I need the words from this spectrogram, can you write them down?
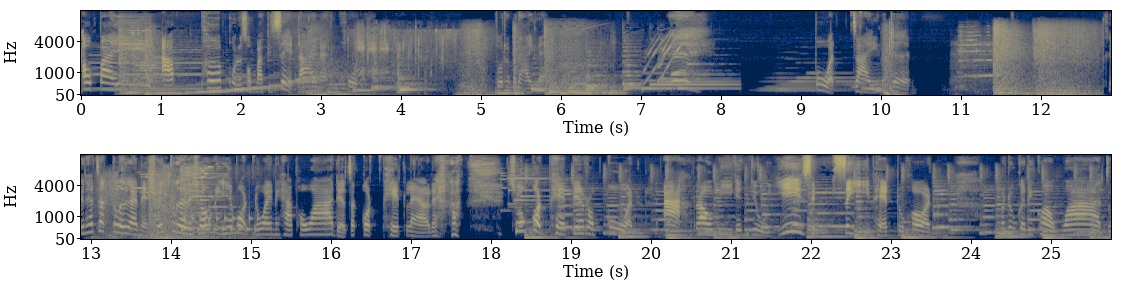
เอาไปอัพเพิ่มคุณสมบัติพิเศษได้นะทุกคน ตัวธรรมดาอีกแล้วปวดใจเหลือเกิน คือถ้าจะเกลือเนี่ยช่วยเกลือในช่วงนี้ให้หมดด้วยนะคะ เพราะว่าเดี๋ยวจะกดเพชรแล้วนะคะ ช่วงกดเพชรเนี่ยรบกวน อะ เรามีกันอยู่ 24 เพชรทุกคน มาดูกันดีกว่าว่าจะ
